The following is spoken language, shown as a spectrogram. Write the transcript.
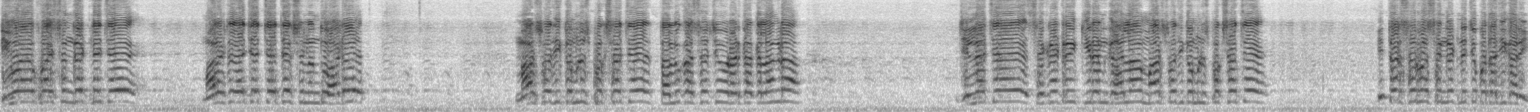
डीवायएफआय संघटनेचे महाराष्ट्र राज्याचे अध्यक्ष नंदू हाडळ मार्क्सवादी कम्युनिस्ट पक्षाचे तालुका सचिव रडका कलांगडा जिल्ह्याचे सेक्रेटरी किरण गहला मार्क्सवादी कम्युनिस्ट पक्षाचे इतर सर्व संघटनेचे पदाधिकारी.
